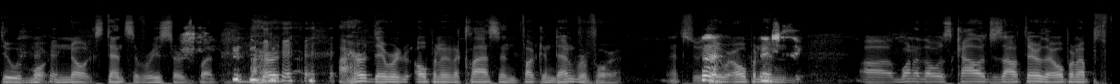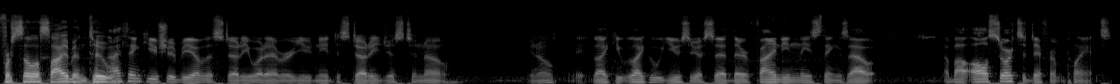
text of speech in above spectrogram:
do more no extensive research, but I heard I heard they were opening a class in fucking Denver for it. That's They were opening Interesting. Uh, one of those colleges out there. They open up for psilocybin too. I think you should be able to study whatever you need to study just to know. You know, like you like you just said, they're finding these things out about all sorts of different plants.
